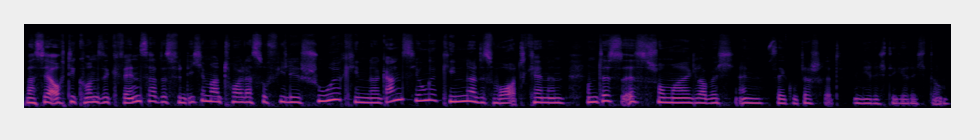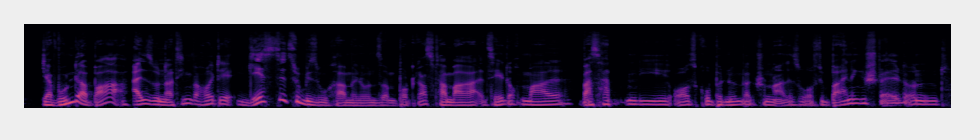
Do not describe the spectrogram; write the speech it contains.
Was ja auch die Konsequenz hat, das finde ich immer toll, dass so viele Schulkinder, ganz junge Kinder das Wort kennen. Und das ist schon mal, glaube ich, ein sehr guter Schritt in die richtige Richtung. Ja, wunderbar. Also, nachdem wir heute Gäste zu Besuch haben in unserem Podcast, Tamara, erzähl doch mal, was hatten die Ortsgruppe Nürnberg schon alles so auf die Beine gestellt und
